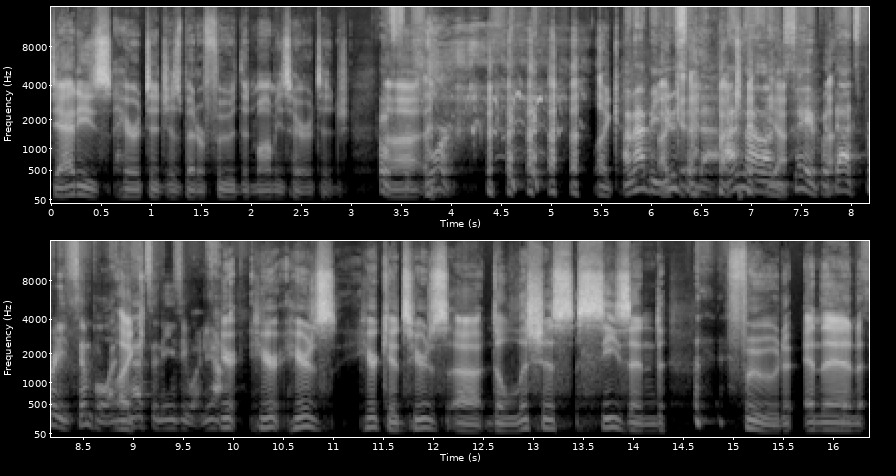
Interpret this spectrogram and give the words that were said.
daddy's heritage has better food than mommy's heritage. Oh, for Uh, sure. like I'm happy you said that. I'm not allowed yeah. to say it, but that's pretty simple. I Like, mean, that's an easy one. Yeah. here here here's here kids here's uh delicious seasoned food and then Yes.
